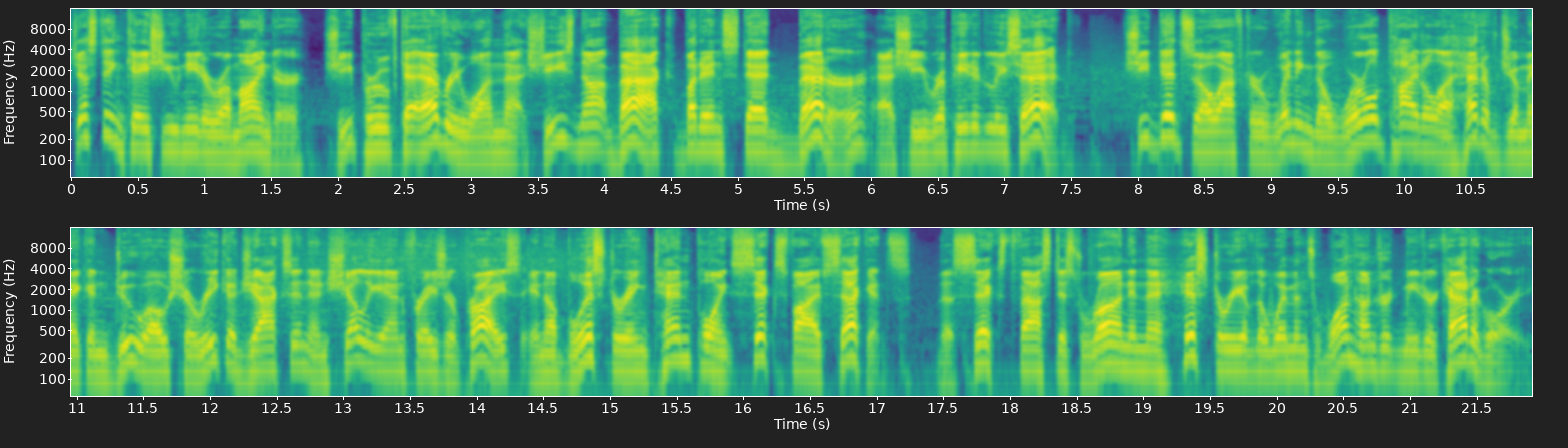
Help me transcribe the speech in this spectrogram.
just in case you need a reminder, she proved to everyone that she's not back, but instead better, as she repeatedly said. She did so after winning the world title ahead of Jamaican duo Shericka Jackson and Shelly-Ann Fraser-Pryce in a blistering 10.65 seconds, the sixth fastest run in the history of the women's 100 meter category.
